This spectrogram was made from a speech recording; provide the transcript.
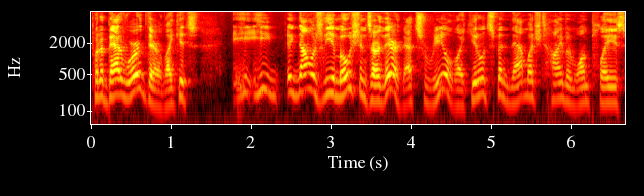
put a bad word there. Like it's he, he acknowledged the emotions are there. That's real. Like you don't spend that much time in one place.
